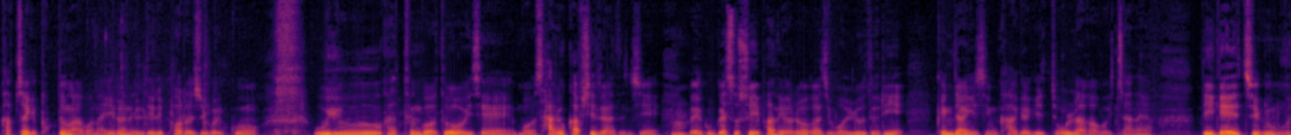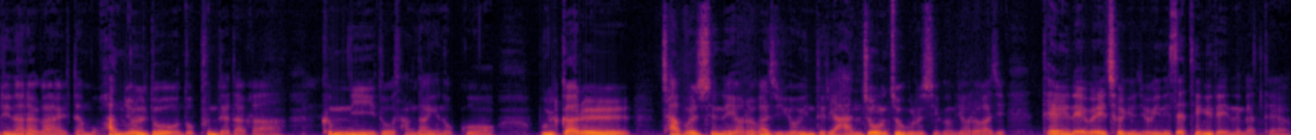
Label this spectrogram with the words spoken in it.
갑자기 폭등하거나 이런 일들이 벌어지고 있고 우유 같은 것도 이제 뭐 사료값이라든지 음. 외국에서 수입하는 여러 가지 원료들이 굉장히 지금 가격이 좀 올라가고 있잖아요. 근데 이게 지금 우리나라가 일단 뭐 환율도 높은 데다가 금리도 상당히 높고 물가를 잡을 수 있는 여러 가지 요인들이 안 좋은 쪽으로 지금 여러 가지 대내외적인 요인이 세팅이 돼 있는 것 같아요.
